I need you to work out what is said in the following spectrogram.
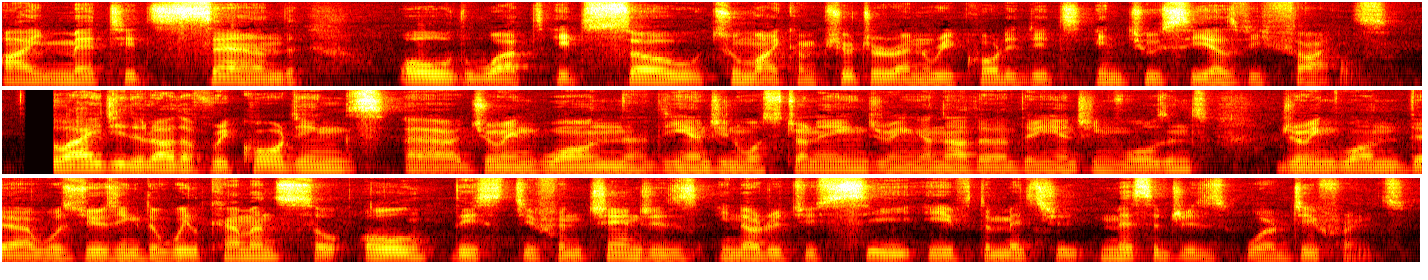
I made it send all what it saw to my computer and recorded it into CSV files. So I did a lot of recordings. Uh, during one, the engine was turning. During another, the engine wasn't. During one, I was using the wheel commands. So all these different changes in order to see if the messages were different.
